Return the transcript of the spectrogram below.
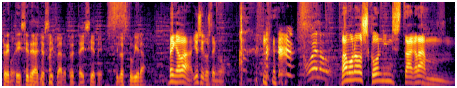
37 años, sí, claro, 37. Si los tuviera. Venga, va, yo sí los tengo. Vámonos con Instagram.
